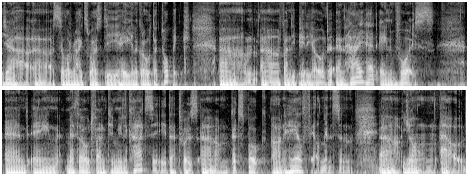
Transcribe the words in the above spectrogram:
ja, civil rights was die hele grote topic um, van die periode. En hij had een voice. And een methode van communicatie that was um, that spoke on heel veel mensen, uh, young, oud.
